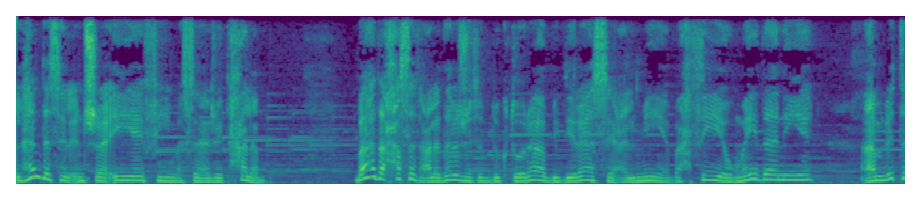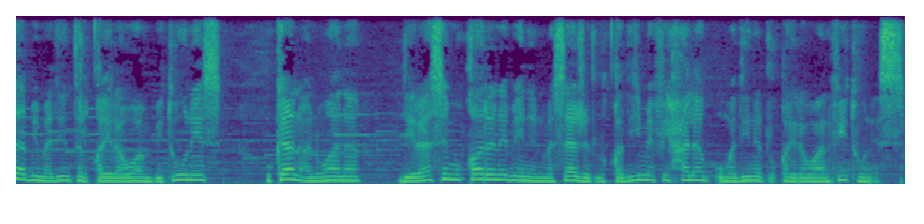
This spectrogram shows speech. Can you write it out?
الهندسة الإنشائية في مساجد حلب. بعدها حصلت على درجة الدكتوراه بدراسة علمية بحثية وميدانية عملتها بمدينة القيروان بتونس وكان عنوانها دراسة مقارنة بين المساجد القديمة في حلب ومدينة القيروان في تونس.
